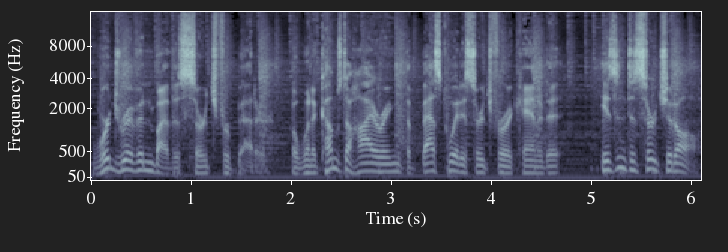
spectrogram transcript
We're driven by the search for better, but when it comes to hiring, the best way to search for a candidate isn't to search at all.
